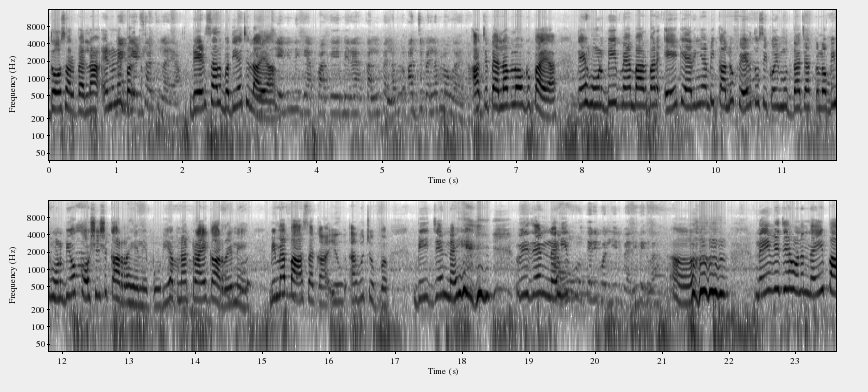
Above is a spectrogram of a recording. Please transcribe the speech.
2 ਸਾਲ ਪਹਿਲਾਂ। ਇਹਨਾਂ ਨੇ ਮੈਂ 1.5 ਸਾਲ ਚਲਾਇਆ। ਡੇਢ ਸਾਲ ਵਧੀਆ ਚਲਾਇਆ। 6 ਮਹੀਨੇ ਗੈਪ ਪਾ ਕੇ ਮੇਰਾ ਕੱਲ ਪਹਿਲਾ vlog- ਅੱਜ ਪਹਿਲਾ ਵਲੌਗ ਆਇਆ ਤਾਂ। ਅੱਜ ਪਹਿਲਾ ਵਲੌਗ ਪਾਇਆ। ਤੇ ਹੁਣ ਵੀ ਮੈਂ ਬਾਰ-ਬਾਰ ਇਹ ਕਹਿ ਰਹੀ ਹਾਂ ਵੀ ਕੱਲ ਨੂੰ ਫੇਰ ਤੁਸੀਂ ਕੋਈ ਮੁੱਦਾ ਚੱਕ ਲਓ ਵੀ ਹੁਣ ਵੀ ਉਹ ਕੋਸ਼ਿਸ਼ ਕਰ ਰਹੇ ਨੇ ਪੂਰੀ ਆਪਣਾ ਟਰਾਈ ਕਰ ਰਹੇ ਨੇ ਵੀ ਮੈਂ ਪਾ ਸਕਾਂ। ਯੂ ਅਬੂ ਚੁੱਪ। ਵੀ ਜੇ ਨਹੀਂ ਵੀ ਜੇ ਨਹੀਂ ਤੇਰੀ ਬੋਲੀ ਨਹੀਂ ਪੈਣੀ ਦੇਖ ਲੈ। ਨਹੀਂ ਵੀ ਜੇ ਹੁਣ ਨਹੀਂ ਪਾ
